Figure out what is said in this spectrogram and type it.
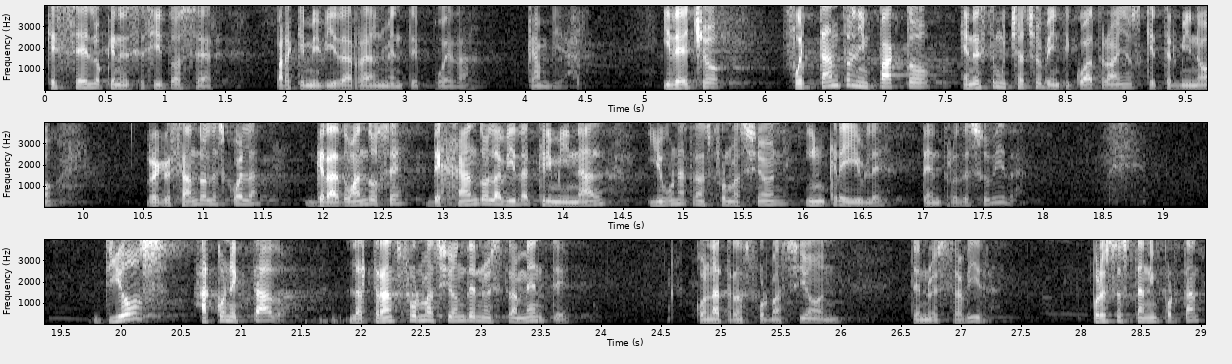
que sé lo que necesito hacer para que mi vida realmente pueda cambiar. Y de hecho, fue tanto el impacto en este muchacho de 24 años que terminó regresando a la escuela, graduándose, dejando la vida criminal y hubo una transformación increíble dentro de su vida. Dios ha conectado la transformación de nuestra mente con la transformación de nuestra vida. Por eso es tan importante.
